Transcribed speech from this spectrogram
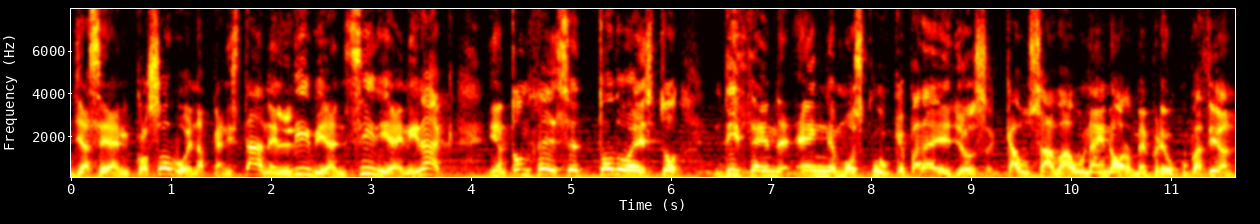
ya sea en Kosovo, en Afganistán, en Libia, en Siria, en Irak. Y entonces eh, todo esto dicen en Moscú que para ellos causaba una enorme preocupación.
